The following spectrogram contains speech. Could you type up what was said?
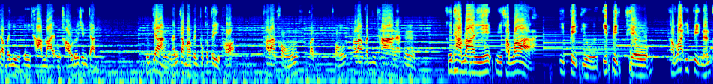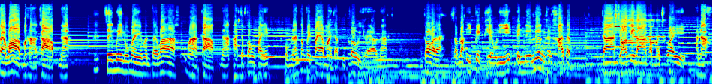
กลับมาอยู่ในไทม์ไลน์ของเขาด้วยเช่นกัน ทุกอย่างนั้นกลับมาเป็นปกติ เพราะพลังของของพลังปฏิทานอะเออคือไทม์ไลน์นี้มีคำว่าอีพิกอยู่อีพิกเทลคำว่าอีพิกนั้นแปลว่ามหากราบนะ ซึ่งไม่รู้ไหมมันแปลว่ามหากราบนะ อาจจะต้องไป ผมนั้นต้องไปแปลใหมาจาก Google อีกแล้วนะ ก็นะสำหรับอีพิกเทลนี้เป็นเนื้อเรื่องคล้ายๆแบบการย้อนเวลากลับมาช่วยอนาค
